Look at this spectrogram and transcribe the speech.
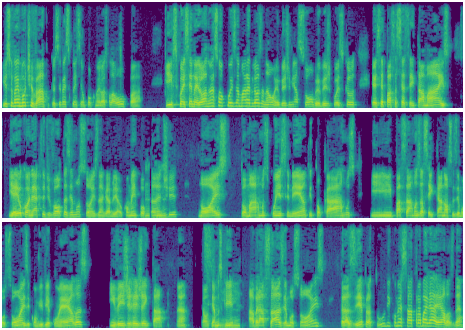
isso vai motivar, porque você vai se conhecer um pouco melhor, você falar, opa, e se conhecer melhor não é só coisa maravilhosa, não. Eu vejo minha sombra, eu vejo coisas que eu. E aí você passa a se aceitar mais. E aí eu conecto de volta as emoções, né, Gabriel? Como é importante uhum. nós tomarmos conhecimento e tocarmos e, e, passarmos a aceitar nossas emoções e conviver com elas, em vez de rejeitar, né? Então Sim. temos que abraçar as emoções trazer para tudo e começar a trabalhar elas, né?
